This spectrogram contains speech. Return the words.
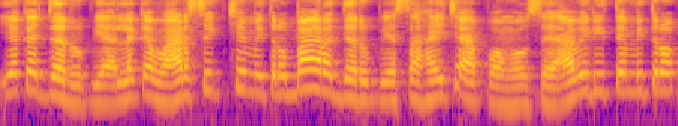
એક હજાર રૂપિયા, એટલે કે વાર્ષિક છે મિત્રો, બાર હજાર રૂપિયા સહાય છે આપવામાં આવશે. આવી રીતે મિત્રો,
